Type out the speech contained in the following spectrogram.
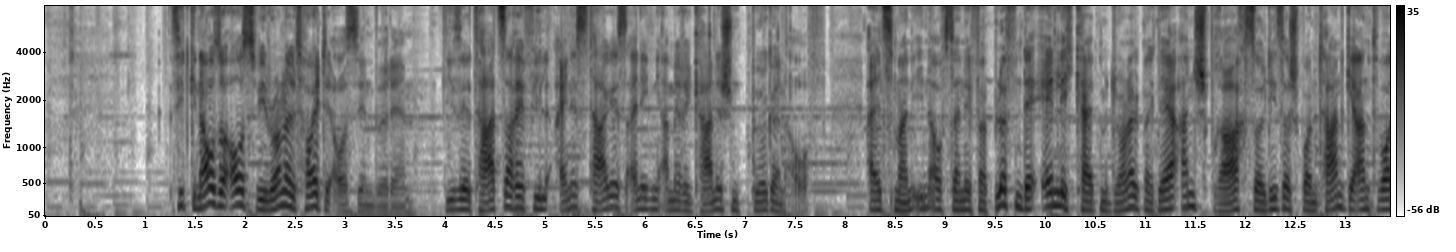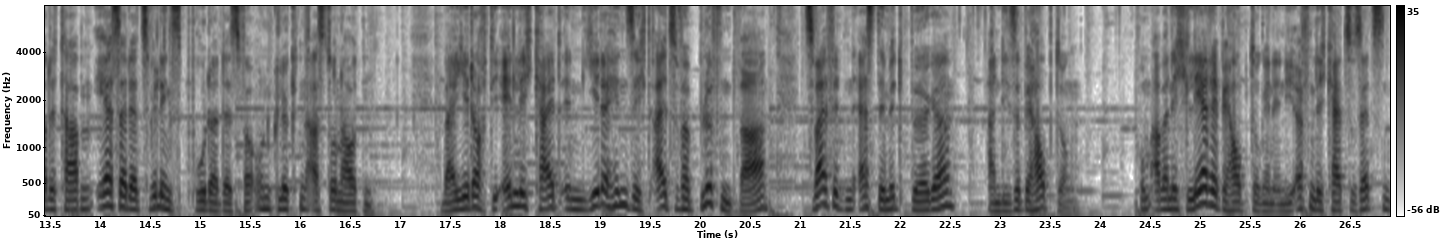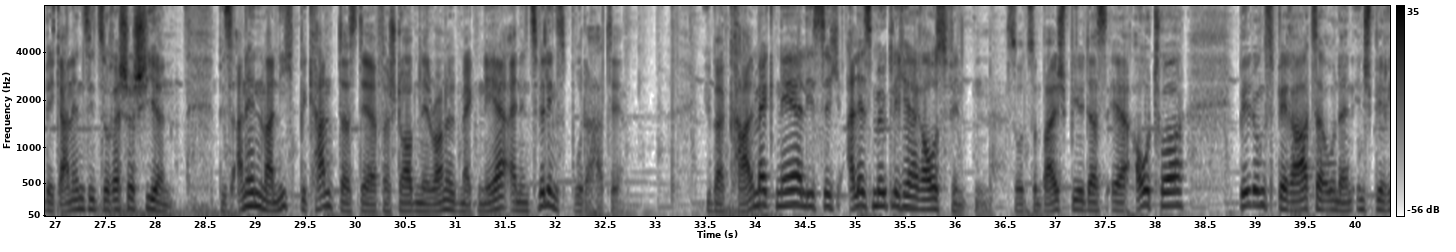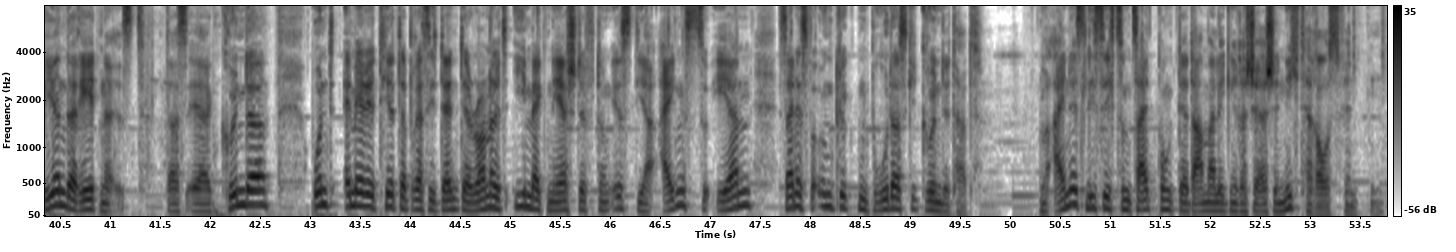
sieht genauso aus, wie Ronald heute aussehen würde. Diese Tatsache fiel eines Tages einigen amerikanischen Bürgern auf. Als man ihn auf seine verblüffende Ähnlichkeit mit Ronald McNair ansprach, soll dieser spontan geantwortet haben, er sei der Zwillingsbruder des verunglückten Astronauten. Weil jedoch die Ähnlichkeit in jeder Hinsicht allzu verblüffend war, zweifelten erste Mitbürger an dieser Behauptung. Um aber nicht leere Behauptungen in die Öffentlichkeit zu setzen, begannen sie zu recherchieren. Bis anhin war nicht bekannt, dass der verstorbene Ronald McNair einen Zwillingsbruder hatte. Über Carl McNair ließ sich alles Mögliche herausfinden, so zum Beispiel, dass er Autor, Bildungsberater und ein inspirierender Redner ist, dass er Gründer und emeritierter Präsident der Ronald E. McNair Stiftung ist, die er eigens zu Ehren seines verunglückten Bruders gegründet hat. Nur eines ließ sich zum Zeitpunkt der damaligen Recherche nicht herausfinden.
